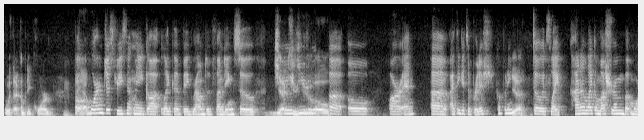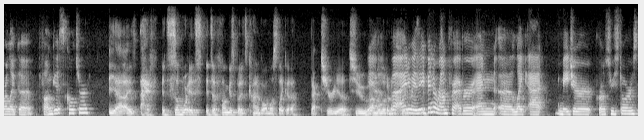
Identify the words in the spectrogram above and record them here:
with that company Quorn. Hmm. Um, Quorn just recently got like a big round of funding. So Q U O R N. Uh, I think it's a British company. Yeah. So it's like kind of like a mushroom, but more like a fungus culture. Yeah, I, I, it's somewhere. It's it's a fungus, but it's kind of almost like a bacteria too. Yeah. I'm a little bit. But anyway, actually. they've been around forever, and uh, like at major grocery stores.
